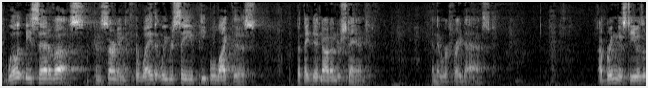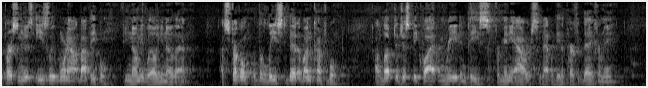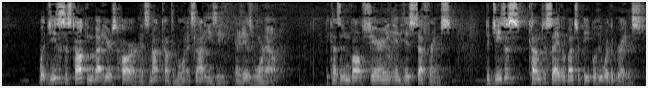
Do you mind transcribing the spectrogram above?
will it be said of us concerning the way that we receive people like this, but they did not understand and they were afraid to ask? I bring this to you as a person who is easily worn out by people. If you know me well, you know that. I struggle with the least bit of uncomfortable. I love to just be quiet and read in peace for many hours, and that would be the perfect day for me. What Jesus is talking about here is hard, and it's not comfortable, and it's not easy, and it is worn out. Because it involves sharing in his sufferings. Did Jesus come to save a bunch of people who were the greatest?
